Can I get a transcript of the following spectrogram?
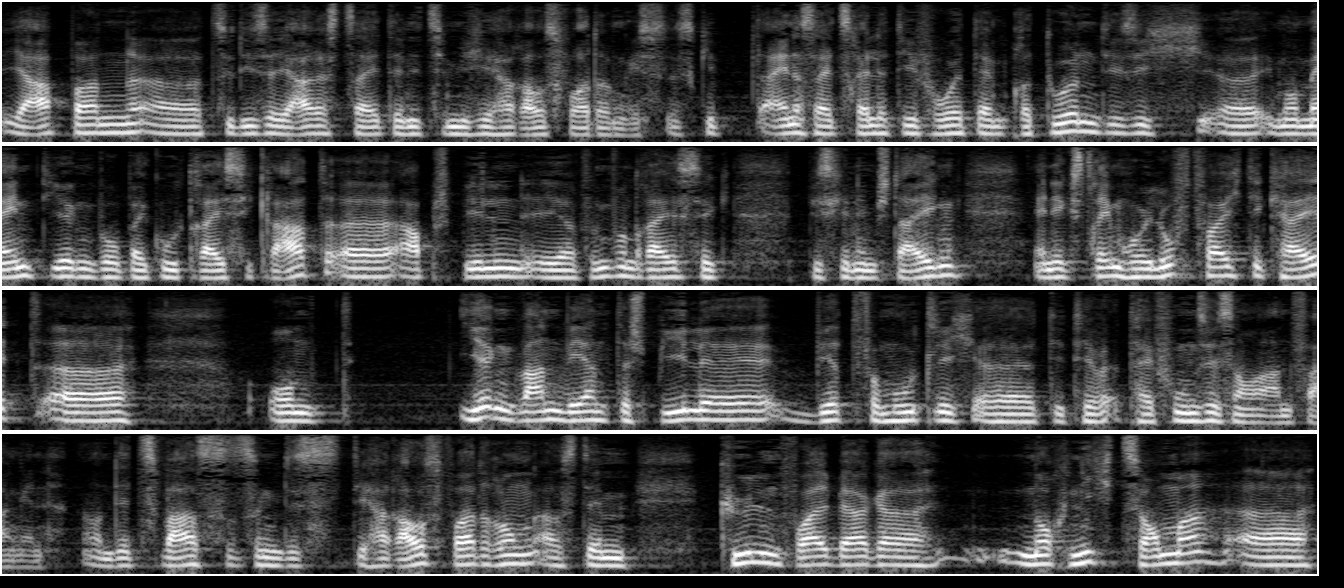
Japan äh, zu dieser Jahreszeit eine ziemliche Herausforderung ist. Es gibt einerseits relativ hohe Temperaturen, die sich äh, im Moment irgendwo bei gut 30 Grad äh, abspielen, eher 35, bisschen im Steigen, eine extrem hohe Luftfeuchtigkeit äh, und irgendwann während der Spiele wird vermutlich äh, die Taifunsaison anfangen. Und jetzt war es sozusagen das, die Herausforderung aus dem kühlen Vorarlberger noch nicht Sommer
